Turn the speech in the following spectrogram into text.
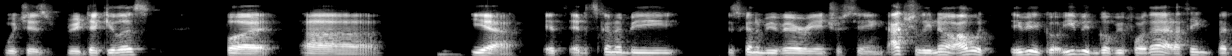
which is ridiculous but uh, yeah, it, it's going to be it's going to be very interesting. Actually, no, I would even go even go before that. I think that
